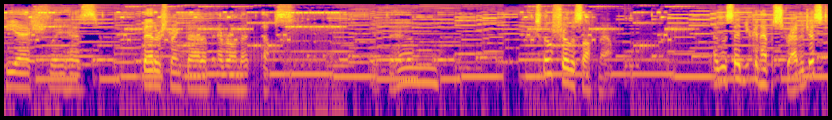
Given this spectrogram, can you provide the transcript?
He actually has better strength out of everyone else. Him. Actually, I'll show this off now. As I said, you can have a strategist.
